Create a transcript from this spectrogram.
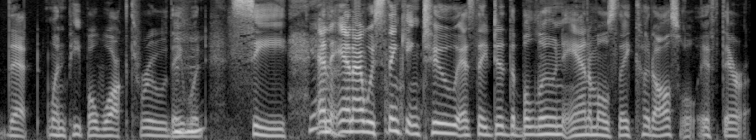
that when people walk through they mm-hmm. would see. And and I was thinking too as they did the balloon animals they could also if they're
